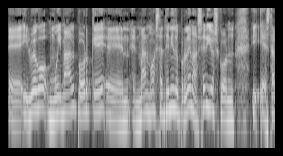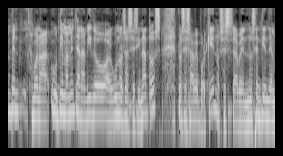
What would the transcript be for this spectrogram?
Eh, y luego muy mal porque en, en, Malmo están teniendo problemas serios con... Están, bueno, últimamente han habido algunos asesinatos, no se sabe por qué, no se sabe, no se entiende el,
